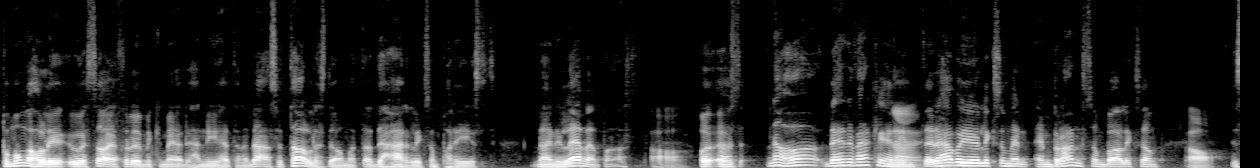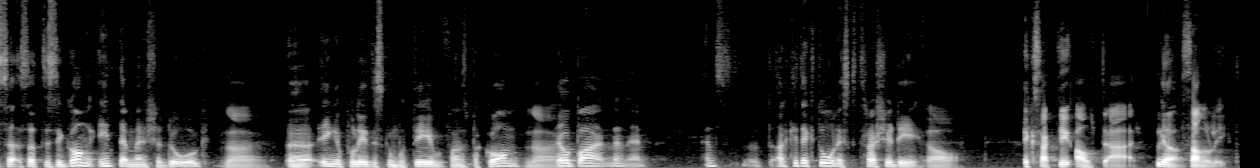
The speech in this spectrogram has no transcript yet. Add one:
på många håll i USA, jag följer mycket med de här nyheterna där, så talas det om att, att det här är liksom Paris 9-11 på något. Ja. Och jag sa, no, det är det verkligen Nej. inte. Det här var ju liksom en, en brand som bara liksom ja. sa- sattes igång, inte en människa dog, Nej. uh, inga politiska motiv fanns bakom. Nej. Det var bara en, en, en arkitektonisk tragedi. Ja. Exakt, det är ju allt det är. Ja. Sannolikt.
